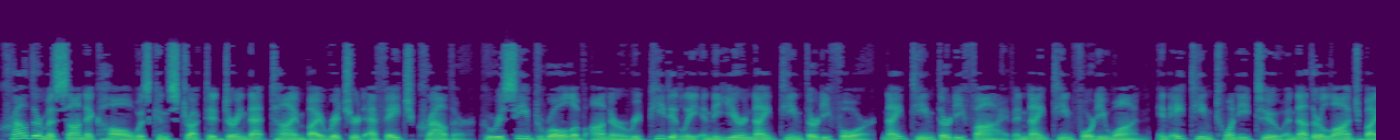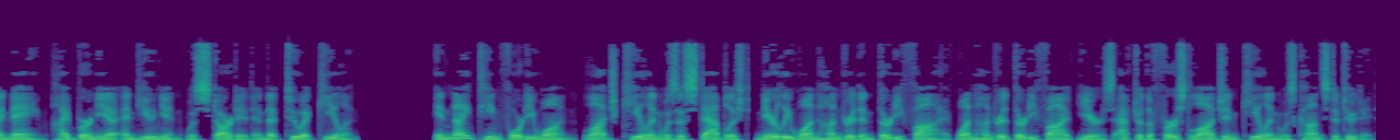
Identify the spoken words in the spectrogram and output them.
Crowther Masonic Hall was constructed during that time by Richard F. H. Crowther, who received Roll of Honor repeatedly in the year 1934, 1935 and 1941. In 1822 another lodge by name Hibernia and Union was started and that too at Quilon. In 1941, Lodge Quilon was established, nearly 135, 135 years after the first lodge in Quilon was constituted.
